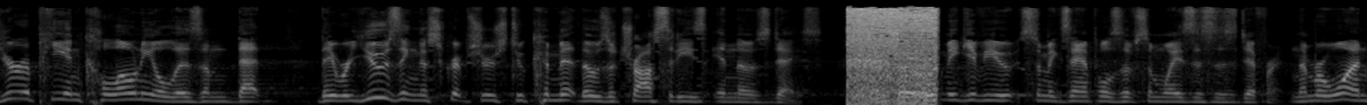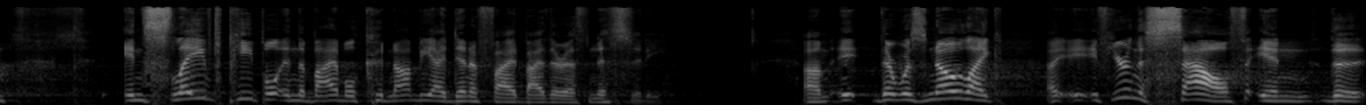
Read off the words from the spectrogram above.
European colonialism that they were using the scriptures to commit those atrocities in those days. So let me give you some examples of some ways this is different. Number one, enslaved people in the Bible could not be identified by their ethnicity. Um, it, there was no like, uh, if you're in the South in the,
